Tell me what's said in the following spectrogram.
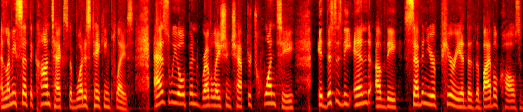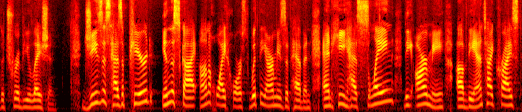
and let me set the context of what is taking place. As we open Revelation chapter 20, it, this is the end of the seven year period that the Bible calls the tribulation. Jesus has appeared in the sky on a white horse with the armies of heaven, and he has slain the army of the Antichrist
